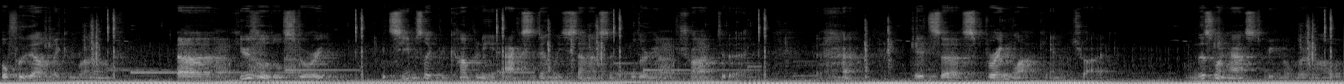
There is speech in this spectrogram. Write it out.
Hopefully that'll make him run off. Uh, here's a little story. It seems like the company accidentally sent us an older animatronic today. it's a spring lock animatronic. This one has to be an older model.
